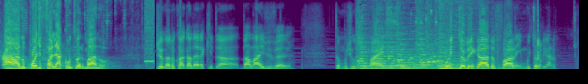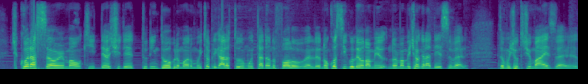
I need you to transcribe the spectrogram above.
Ah, não pode falhar contra o hermano. jogando com a galera aqui da, da live, velho. Tamo junto demais. Muito obrigado, Fallen. Muito obrigado de coração, irmão. Que Deus te dê tudo em dobro, mano. Muito obrigado a todo mundo que tá dando follow, velho. Eu não consigo ler o nome. Normalmente eu agradeço, velho. Tamo junto demais, velho.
